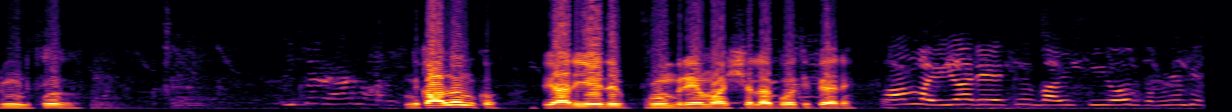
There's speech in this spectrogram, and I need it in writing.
ढूंढते हैं। है। निकालो इनको यार ये इधर घूम रहे हैं माशाल्लाह बहुत ही प्यारे। हाँ यार एक बारिश की और कमियाँ फिर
